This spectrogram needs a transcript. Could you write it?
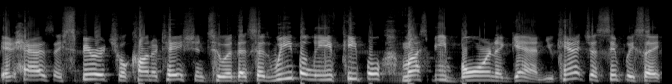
it has a spiritual connotation to it that says we believe people must be born again. You can't just simply say,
